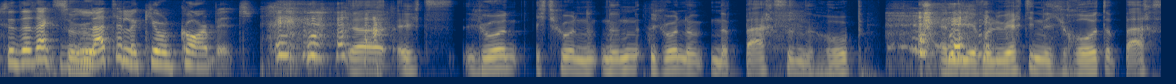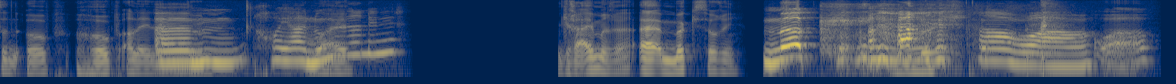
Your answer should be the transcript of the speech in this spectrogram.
Zo, dat is echt Zo- letterlijk your garbage. ja, echt gewoon, echt gewoon, een, gewoon een, een paarse hoop. En die evolueert in een grote paarse hoop. hoop. Alleen Ehm goh ja, hoe noem je dat nu weer? Grimer, hè? Eh, Muk, sorry. Muk. Muk. Oh, wauw. Wauw.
